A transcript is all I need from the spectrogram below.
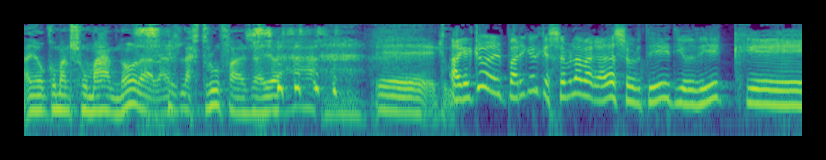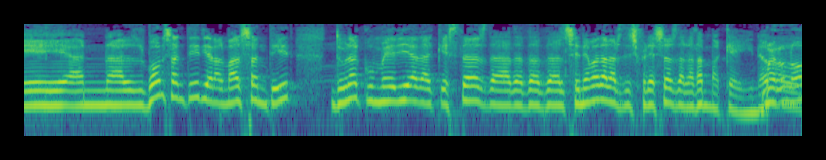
allò com ensumant no? La, les, les trufes allò, ah, eh, Aquest com el Parker que sembla a vegades sortit, i ho dic que en el bon sentit i en el mal sentit d'una comèdia d'aquestes de, de, de, del cinema de les disfresses de l'Adam McKay, no? bueno no,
